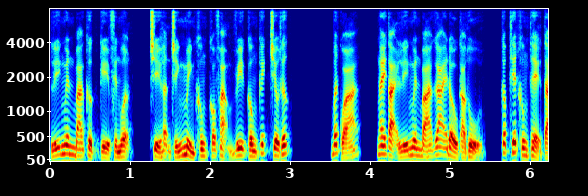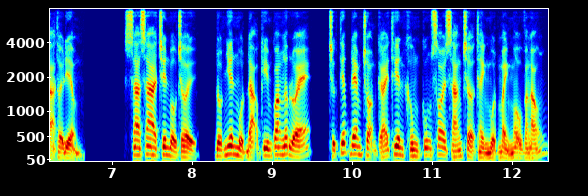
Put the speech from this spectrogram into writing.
lý nguyên bá cực kỳ phiền muộn, chỉ hận chính mình không có phạm vi công kích chiêu thức. Bất quá, ngay tại lý nguyên bá gãi đầu cao thủ, cấp thiết không thể tả thời điểm. Xa xa trên bầu trời, đột nhiên một đạo kim quang lấp lóe, trực tiếp đem chọn cái thiên không cũng soi sáng trở thành một mảnh màu và nóng,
